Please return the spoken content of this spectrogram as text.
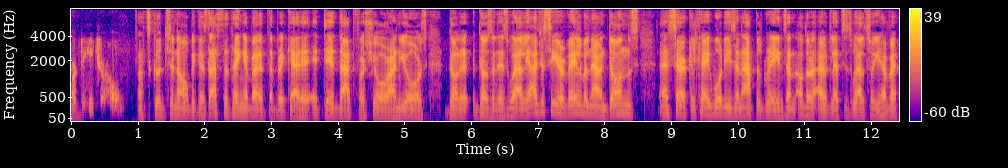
or to heat your home. That's good to know because that's the thing about the briquette. It, it did that for sure, and yours does it, does it as well. Yeah, I just see you're available now in Dunnes, uh, Circle K, Woodies, and Applegreens, and other outlets as well. So you have a,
